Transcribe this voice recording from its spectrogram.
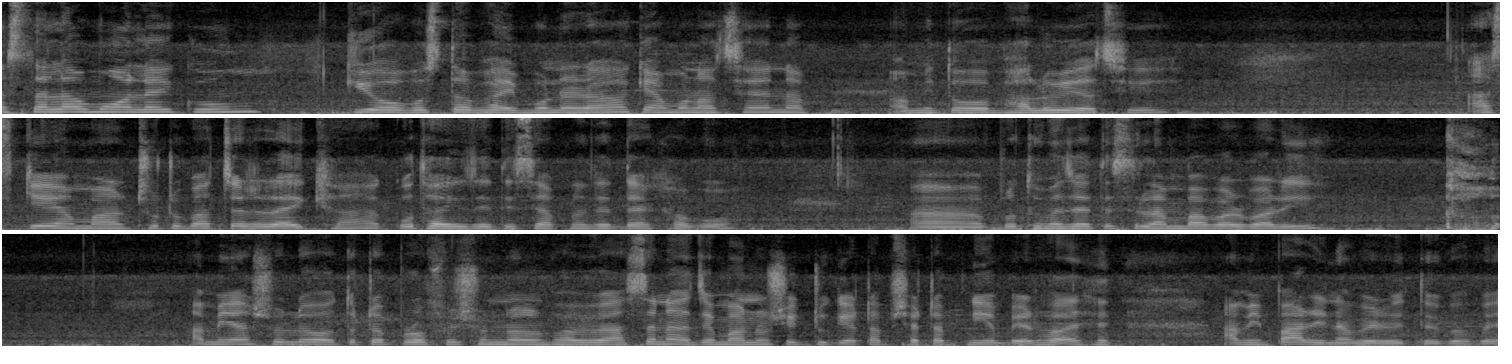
আসসালামু আলাইকুম। কি অবস্থা ভাই বোনেরা? কেমন আছেন? আমি তো ভালোই আছি। আজকে আমার ছোট বাচ্চারা রাইখা, কোথায় যেতেছি আপনাদের দেখাবো। প্রথমে যাইতেছিলাম বাবার বাড়ি। আমি আসলে অতটা প্রফেশনালভাবে আছে না যে মানুষ একটু গেট আপ সেট আপ নিয়ে বের হয়। আমি পারি না বের হইতে ওইভাবে।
